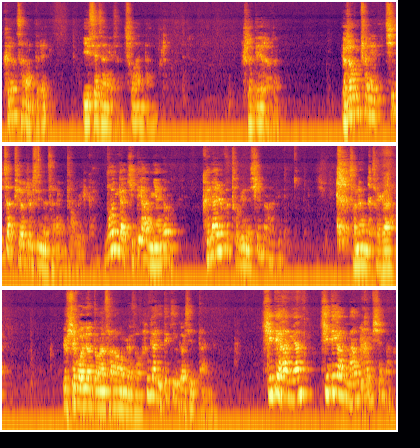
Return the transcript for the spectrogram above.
그런 사람들을 이 세상에서 좋아한다는 겁니다. 그런데 여러분, 여러분 편이 진짜 되어줄 수 있는 사람이 누구일까요? 무언가 기대하면 그날부터 우리는 실망하게 됩니다. 저는 제가 65년 동안 살아오면서 한 가지 느낀 것이 있다면 기대하면 기대한 만큼 실망합니다.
